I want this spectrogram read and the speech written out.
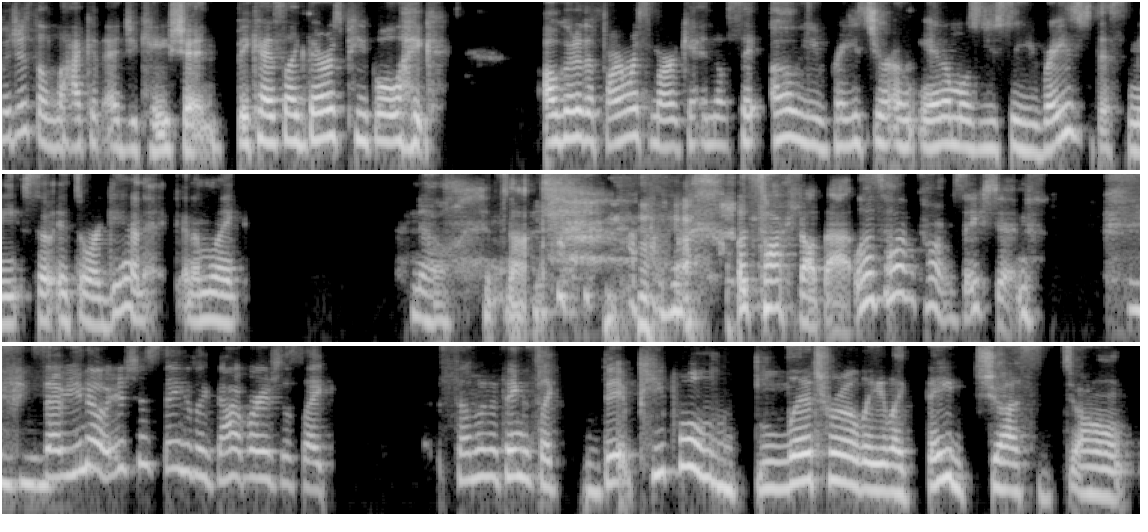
But just a lack of education because, like, there's people like, I'll go to the farmer's market and they'll say, Oh, you raised your own animals. You so you raised this meat, so it's organic. And I'm like, No, it's not. Let's talk about that. Let's have a conversation. Mm-hmm. So, you know, it's just things like that where it's just like some of the things like that people literally like they just don't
